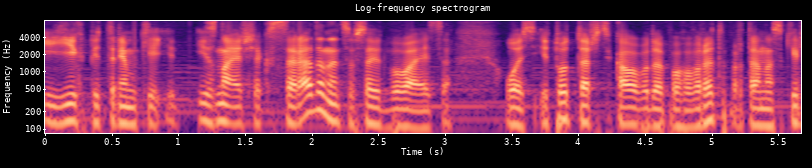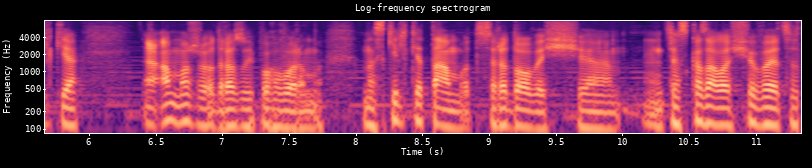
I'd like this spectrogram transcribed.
і їх підтримки, і, і знаєш, як зсередини це все відбувається. Ось і тут теж цікаво буде поговорити про те, наскільки. А може одразу і поговоримо. Наскільки там от середовище, ти сказала, що ви це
